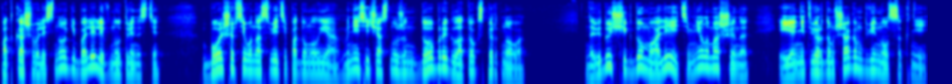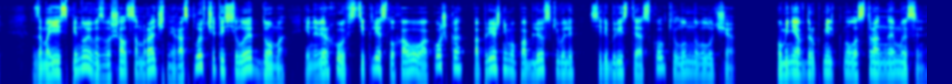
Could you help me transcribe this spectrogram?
подкашивались ноги, болели внутренности. Больше всего на свете, подумал я, мне сейчас нужен добрый глоток спиртного. На ведущей к дому аллее темнела машина, и я нетвердым шагом двинулся к ней. За моей спиной возвышался мрачный, расплывчатый силуэт дома, и наверху в стекле слухового окошка по-прежнему поблескивали серебристые осколки лунного луча. У меня вдруг мелькнула странная мысль.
